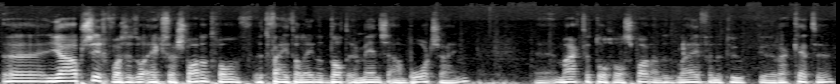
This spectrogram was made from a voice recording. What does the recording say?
Uh, ja, op zich was het wel extra spannend. Gewoon het feit alleen dat, dat er mensen aan boord zijn, uh, maakt het toch wel spannend. Het blijven natuurlijk raketten.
